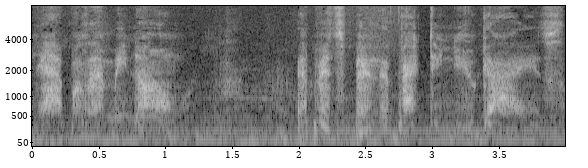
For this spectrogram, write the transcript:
Yeah, but let me know if it's been affecting you guys.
